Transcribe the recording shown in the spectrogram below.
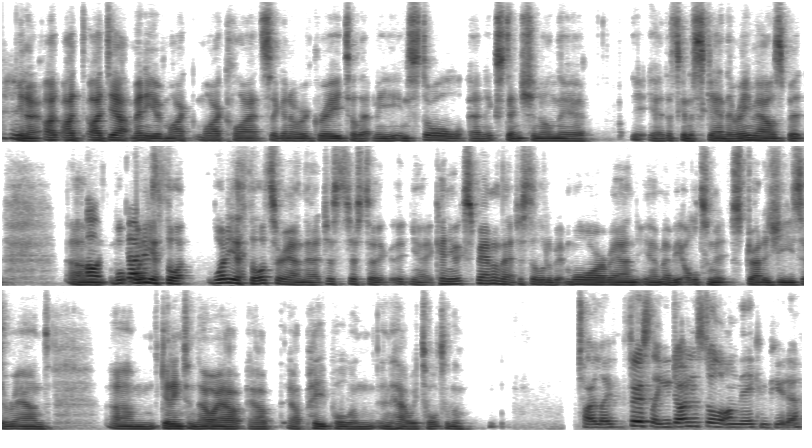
mm-hmm. you know, I, I, I, doubt many of my, my clients are going to agree to let me install an extension on their, yeah, that's going to scan their emails. But um, oh, what, what are your thought? What are your thoughts around that? Just, just to, you know, can you expand on that just a little bit more around, you know, maybe alternate strategies around um, getting to know our, our, our people and, and how we talk to them. Totally. Firstly, you don't install it on their computer.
